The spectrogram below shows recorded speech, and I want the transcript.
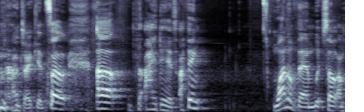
no i'm joking so uh the ideas i think one of them which so i'm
